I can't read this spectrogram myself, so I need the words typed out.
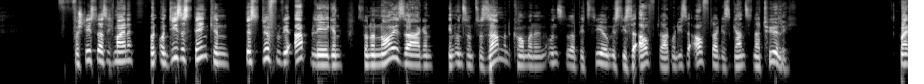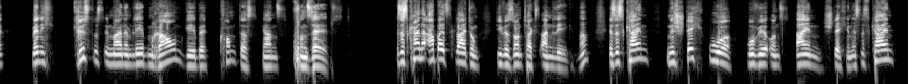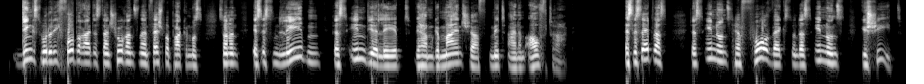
verstehst du, was ich meine? Und, und dieses Denken, das dürfen wir ablegen, sondern neu sagen, in unserem Zusammenkommen, in unserer Beziehung ist dieser Auftrag und dieser Auftrag ist ganz natürlich. Weil wenn ich Christus in meinem Leben Raum gebe, kommt das ganz von selbst. Es ist keine Arbeitskleidung, die wir sonntags anlegen. Ne? Es ist keine Stechuhr, wo wir uns einstechen. Es ist kein Dings, wo du dich vorbereitest, dein Schuhranzen, dein Feschbar packen musst, sondern es ist ein Leben, das in dir lebt. Wir haben Gemeinschaft mit einem Auftrag. Es ist etwas, das in uns hervorwächst und das in uns geschieht.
